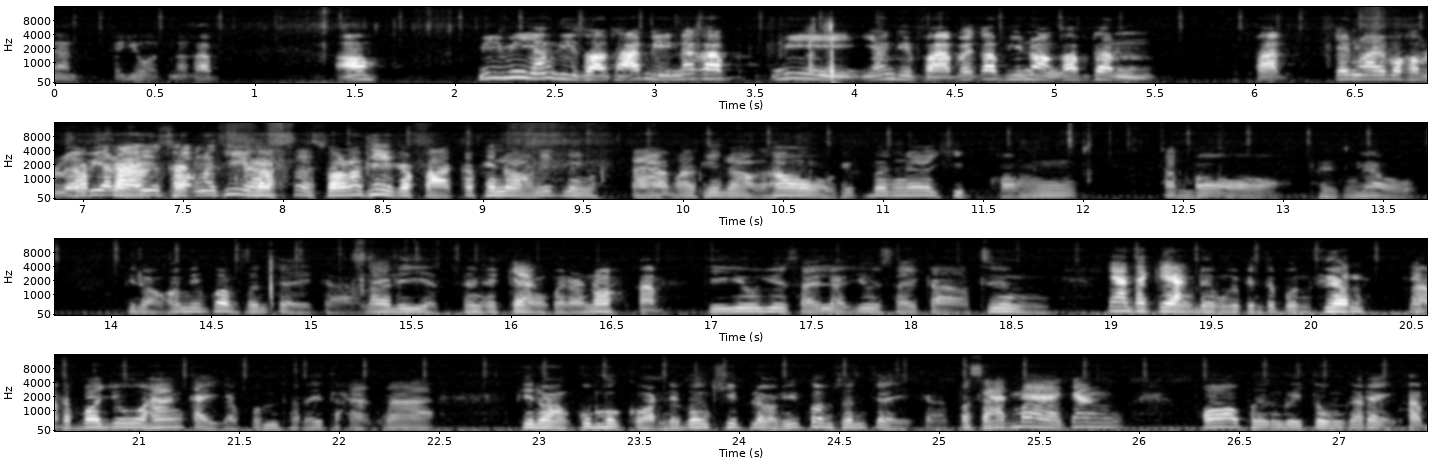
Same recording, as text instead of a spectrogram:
นั่นประโยชน์นะครับ เอามีมีหยังที่สอบถามอีกนะครับ มีหยังที่ฝากไปกับพี่น้องครับท่าน ฝากจังหน่อยบ่ครับเหลือเวลาอยู่สองนาทีครับสองนาทีก็ฝากกับพี่น้องนิดนึงฝากครับมาพี่น้องเฮาเบิ่งในคลิปของท่านพ่อเพิ่งแล้วพี่น้องเขามีความสนใจกับรายละเอียดเพิ่นก็แกล้งไปแล้วเนาะครับที่อยู่อยู่ไสแล้วอยู่ไสกาซึ่งย่านตะแกรงเดิมก็เป็นตำบลเขื่อนครับแต่บ่อยู่ห่างไกลจากผมเท่าใดแต่หากว่าพี่น้องกลุ่มเมื่อก่อนได้เบิ่งคลิปแล้วมีความสนใจก็ประสานมาจังพ่อเพิ่งโดยตรงก็ได้ครับ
